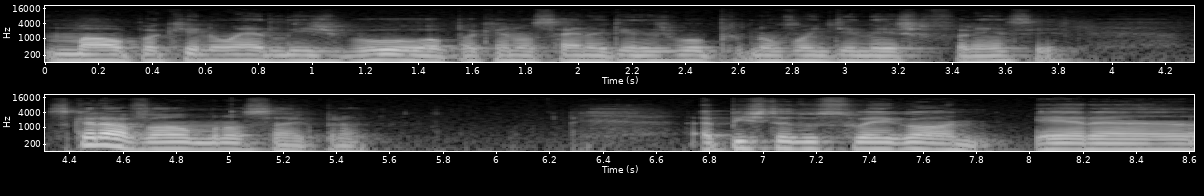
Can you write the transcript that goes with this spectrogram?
mau para quem não é de Lisboa ou para quem não sai noite em Lisboa porque não vão entender as referências. Se calhar vão, mas não sei, pronto. A pista do Suegon era,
